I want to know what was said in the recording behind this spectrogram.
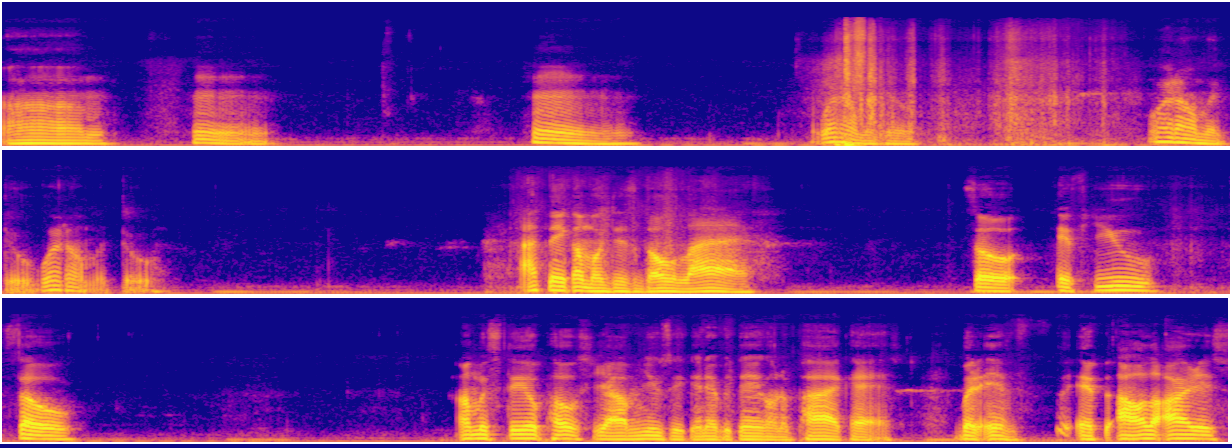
um hmm. Hmm. What I'm gonna do? What I'm gonna do? What I'm gonna do? I think I'm gonna just go live. So if you, so I'm gonna still post y'all music and everything on the podcast. But if if all the artists,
